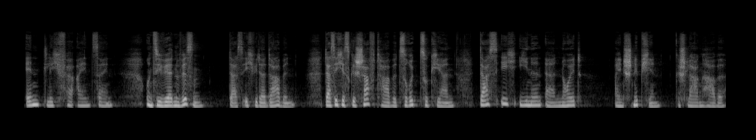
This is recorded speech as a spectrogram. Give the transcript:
endlich vereint sein. Und Sie werden wissen, dass ich wieder da bin, dass ich es geschafft habe, zurückzukehren, dass ich Ihnen erneut ein Schnippchen geschlagen habe.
